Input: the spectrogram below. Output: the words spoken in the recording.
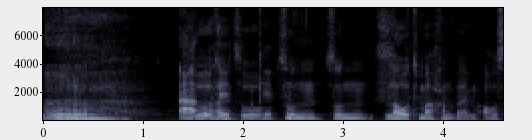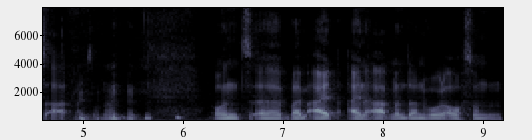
ah, so okay, halt so, okay. so, ein, so ein Laut machen beim Ausatmen. So, ne? Und äh, beim Einatmen dann wohl auch so ein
